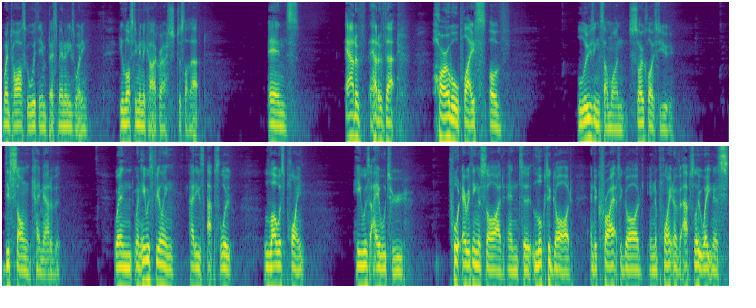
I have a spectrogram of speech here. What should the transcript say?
went to high school with him, best man at his wedding. He lost him in a car crash, just like that. And out of, out of that horrible place of losing someone so close to you, this song came out of it when, when he was feeling at his absolute lowest point, he was able to put everything aside and to look to God and to cry out to God in a point of absolute weakness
